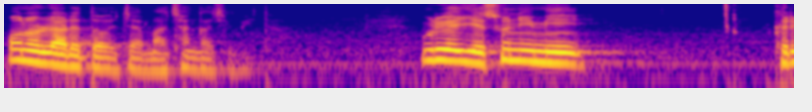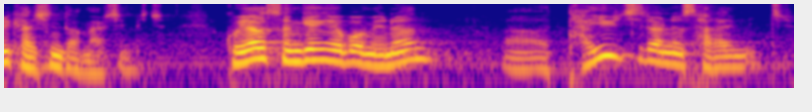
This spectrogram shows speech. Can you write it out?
오늘날에도 이제 마찬가지입니다. 우리가 예수님이 그렇게 하신다 말씀이죠. 구약 성경에 보면은 어, 다윗이라는 사람이 있죠.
